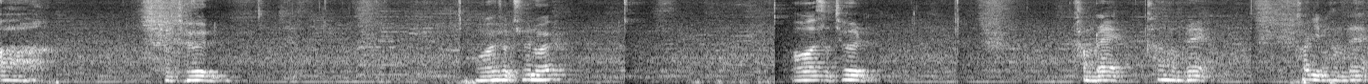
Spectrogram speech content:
อ่าสดชื่นโอ้ยสดชื่นเว้ยโอ้สดชื่นคำแรกข้าวคำแรก ข้าวเย็นคำแรก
